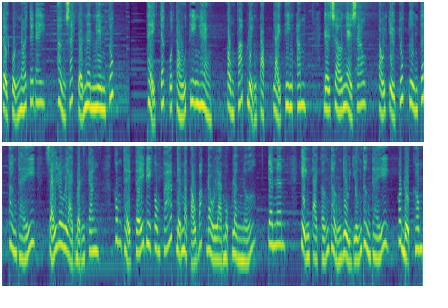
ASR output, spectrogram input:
Tề Quẩn nói tới đây, thần sắc trở nên nghiêm túc. Thể chất của Tẩu Thiên Hằng, công pháp luyện tập lại thiên âm, để sợ ngày sau Tẩu chịu chút thương tích thân thể sẽ lưu lại bệnh căn, không thể phế đi công pháp để mà Tẩu bắt đầu lại một lần nữa. Cho nên, hiện tại cẩn thận điều dưỡng thân thể, có được không?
